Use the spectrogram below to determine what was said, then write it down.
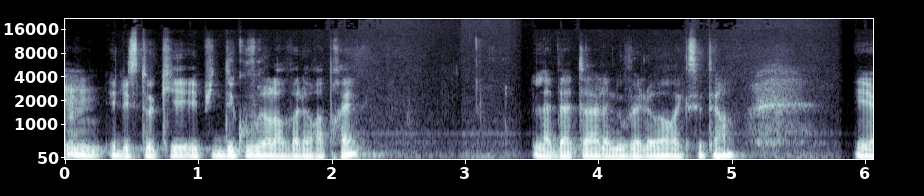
et de les stocker, et puis de découvrir leur valeur après. La data, la nouvelle or, etc. Et,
